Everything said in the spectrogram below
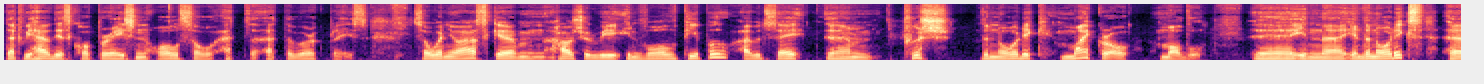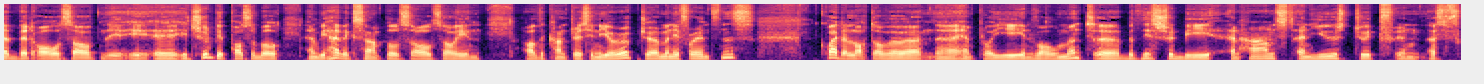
that we have this cooperation also at the, at the workplace. So when you ask um, how should we involve people, I would say um, push the Nordic micro model. Uh, in uh, in the Nordics, uh, but also it, it, should be possible, and we have examples also in other countries in Europe, Germany, for instance, quite a lot of uh, uh, employee involvement, uh, but this should be enhanced and used to it as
